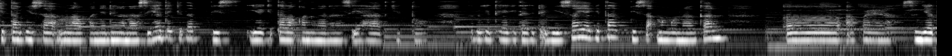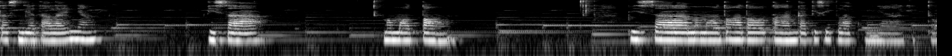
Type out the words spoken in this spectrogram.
kita bisa melakukannya dengan nasihat ya kita bis ya kita lakukan dengan nasihat gitu. Tapi ketika kita tidak bisa ya kita bisa menggunakan uh, apa ya senjata-senjata lain yang bisa memotong. Bisa memotong atau tangan kaki si pelakunya gitu.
